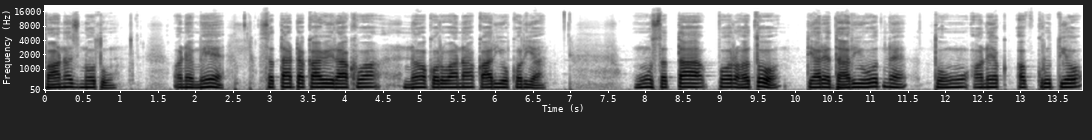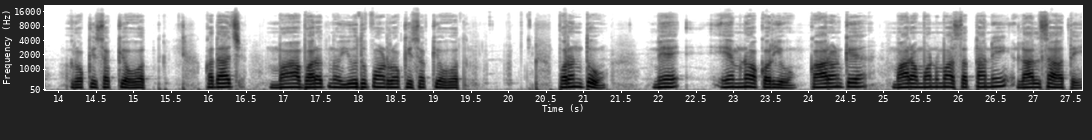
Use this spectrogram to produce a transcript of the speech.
ભાન જ નહોતું અને મેં સત્તા ટકાવી રાખવા ન કરવાના કાર્યો કર્યા. હું સત્તા પર હતો ત્યારે ધારી હોત ને તો હું અનેક અપકૃત્યો રોકી શક્યો હોત. કદાચ મહાભારતનું યુદ્ધ પણ રોકી શક્યો હોત. પરંતુ મેં એમ ન કર્યું, કારણ કે મારા મનમાં સત્તાની લાલસા હતી.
